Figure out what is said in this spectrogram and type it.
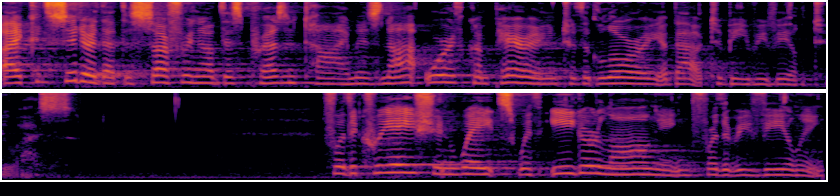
I consider that the suffering of this present time is not worth comparing to the glory about to be revealed to us. For the creation waits with eager longing for the revealing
